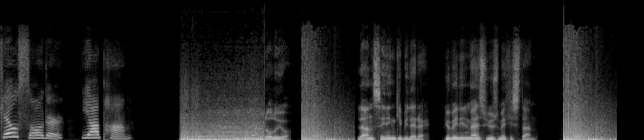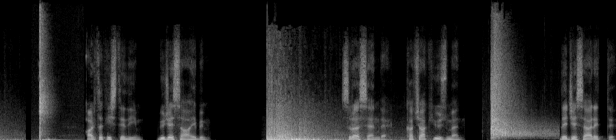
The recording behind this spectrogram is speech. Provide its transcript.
Jill solder. Yapam. Ne oluyor? Lan senin gibilere. Güvenilmez Yüzmekistan. Artık istediğim güce sahibim. Sıra sende. Kaçak yüzmen. De cesaretti.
